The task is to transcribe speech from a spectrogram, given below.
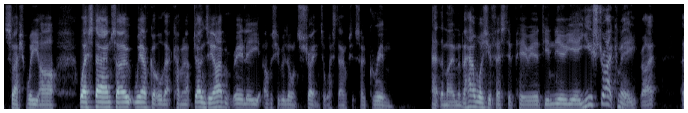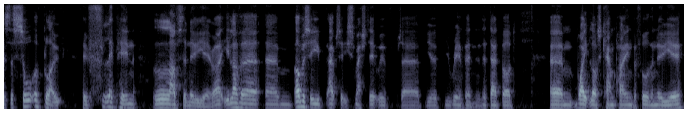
slash we are West Ham. So we have got all that coming up. Jonesy, I haven't really, obviously, we launched straight into West Ham because it's so grim at the moment. But how was your festive period, your new year? You strike me, right, as the sort of bloke who flipping loves the new year, right? You love a, um, obviously, you absolutely smashed it with uh, your, your reinventing the dad bod um, weight loss campaign before the new year.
